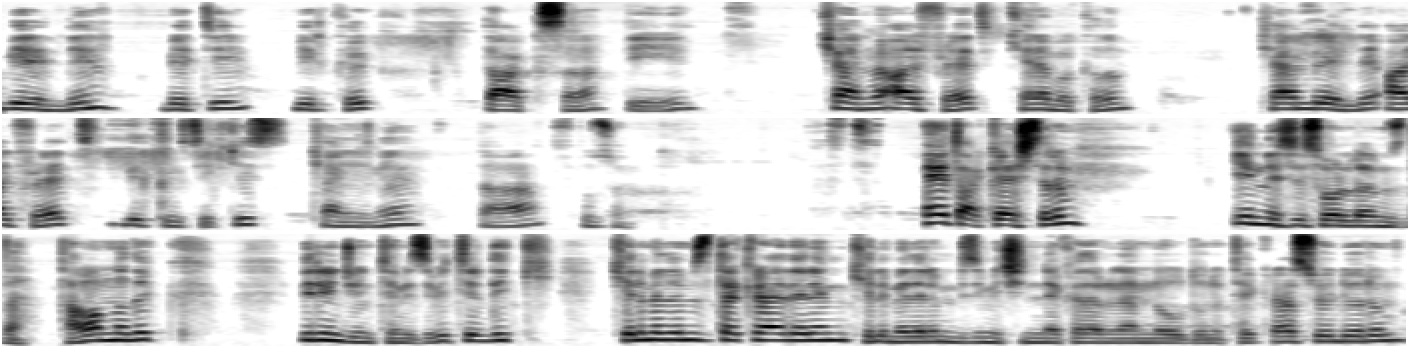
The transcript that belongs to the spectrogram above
1.50, Betty 1.40 daha kısa değil. Ken ve Alfred. Ken'e bakalım. Ken 1.50, Alfred 1.48. Ken yine daha uzun. Evet arkadaşlarım. Yeni nesil sorularımızı da tamamladık. Birinci ünitemizi bitirdik. Kelimelerimizi tekrar edelim. Kelimelerin bizim için ne kadar önemli olduğunu tekrar söylüyorum.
